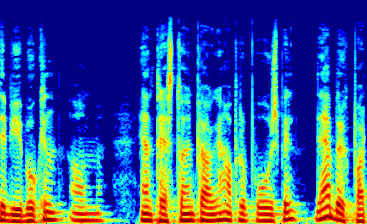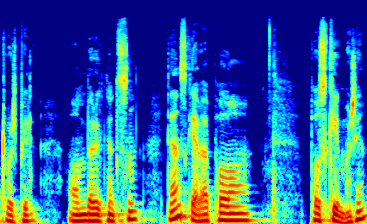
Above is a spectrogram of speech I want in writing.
Debutboken om en prest og en plage, apropos ordspill. Det er brukbart ordspill om Børre Knutsen. Den skrev jeg på, på skrivemaskin.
